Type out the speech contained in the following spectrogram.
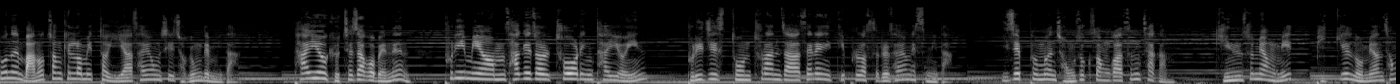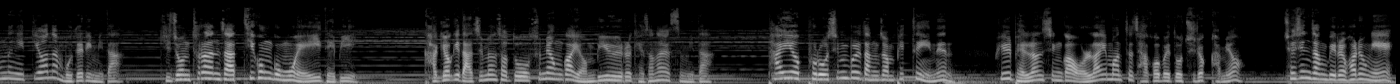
또는 15,000km 이하 사용 시 적용됩니다. 타이어 교체 작업에는 프리미엄 사계절 투어링 타이어인 브리지스톤 투란자 세레니티 플러스를 사용했습니다. 이 제품은 정숙성과 승차감, 긴 수명 및 빗길 노면 성능이 뛰어난 모델입니다. 기존 투란자 T005A 대비 가격이 낮으면서도 수명과 연비 효율을 개선하였습니다. 타이어 프로 신불 당점 피트인은 휠 밸런싱과 얼라이먼트 작업에도 주력하며 최신 장비를 활용해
